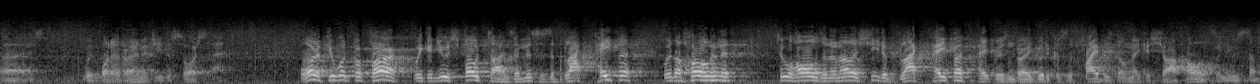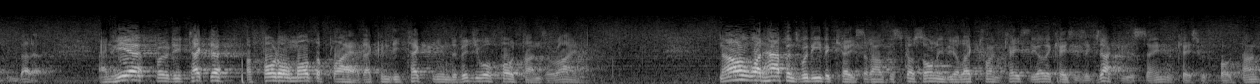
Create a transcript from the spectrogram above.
uh, with whatever energy the source has. Or if you would prefer, we could use photons, and this is a black paper with a hole in it, two holes in another sheet of black paper. Paper isn't very good because the fibers don't make a sharp hole, so use something better. And here, for a detector, a photomultiplier that can detect the individual photons arising. Now, what happens with either case, and I'll discuss only the electron case, the other case is exactly the same, the case with photon,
